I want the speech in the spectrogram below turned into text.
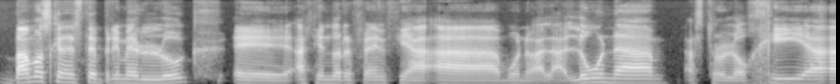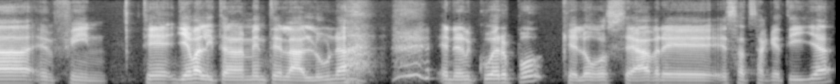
Vamos con este primer look eh, haciendo referencia a, bueno, a la luna, astrología, en fin. Lleva literalmente la luna en el cuerpo, que luego se abre esa chaquetilla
